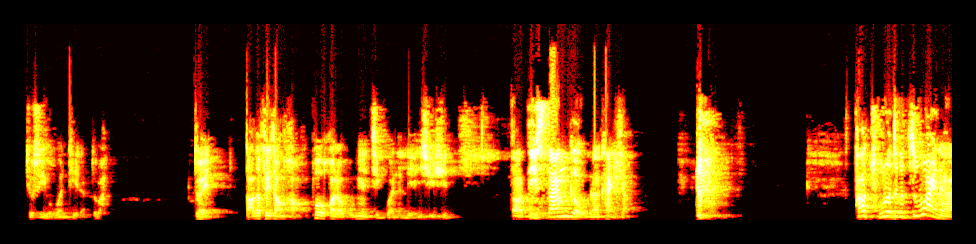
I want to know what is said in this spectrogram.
就是有问题的，对吧？对，答的非常好，破坏了湖面景观的连续性。啊，第三个我们来看一下，它除了这个之外呢，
